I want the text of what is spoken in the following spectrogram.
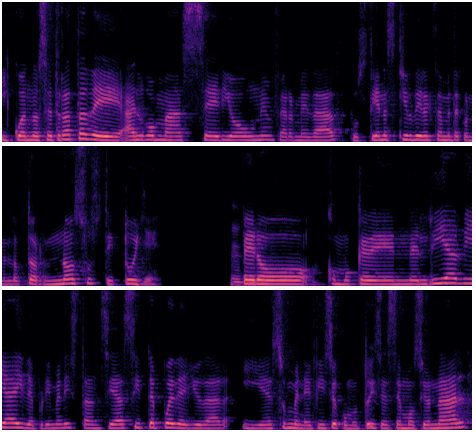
y cuando se trata de algo más serio, una enfermedad, pues tienes que ir directamente con el doctor, no sustituye. Pero como que en el día a día y de primera instancia sí te puede ayudar y es un beneficio, como tú dices, emocional,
